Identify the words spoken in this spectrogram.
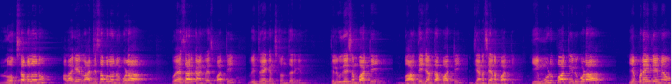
లోక్సభలోనూ అలాగే రాజ్యసభలోనూ కూడా వైఎస్ఆర్ కాంగ్రెస్ పార్టీ వ్యతిరేకించడం జరిగింది. Telugu Desam Party Bharatiya Janata Party Janasena Party. ఈ మూడు పార్టీలు కూడా ఎప్పుడైతే మేము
